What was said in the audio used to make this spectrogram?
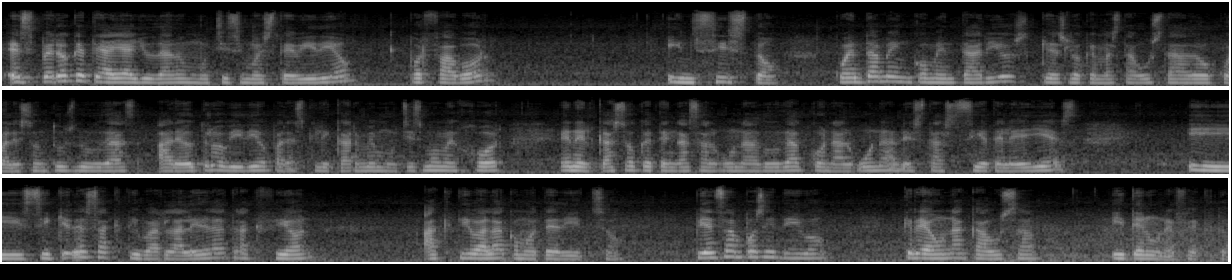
Espero que te haya ayudado muchísimo este vídeo. Por favor, insisto, Cuéntame en comentarios qué es lo que más te ha gustado, cuáles son tus dudas. Haré otro vídeo para explicarme muchísimo mejor en el caso que tengas alguna duda con alguna de estas siete leyes. Y si quieres activar la ley de la atracción, actívala como te he dicho. Piensa en positivo, crea una causa y ten un efecto.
